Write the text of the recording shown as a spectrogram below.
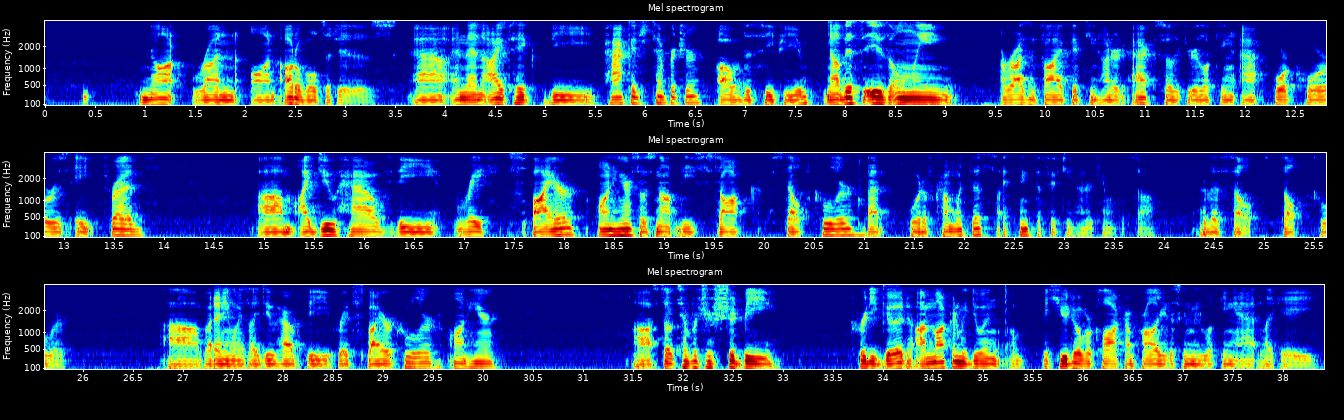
not run on auto voltages. Uh, and then I take the package temperature of the CPU. Now this is only a Ryzen 5 1500X, so that you're looking at 4 cores, 8 threads. Um, I do have the Wraith Spire on here, so it's not the stock stealth cooler that would have come with this. I think the 1500 came with the stock, or the stealth cooler. Uh, but anyways, I do have the Wraith Spire cooler on here. Uh, so temperature should be pretty good. I'm not going to be doing a, a, huge overclock. I'm probably just going to be looking at like a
